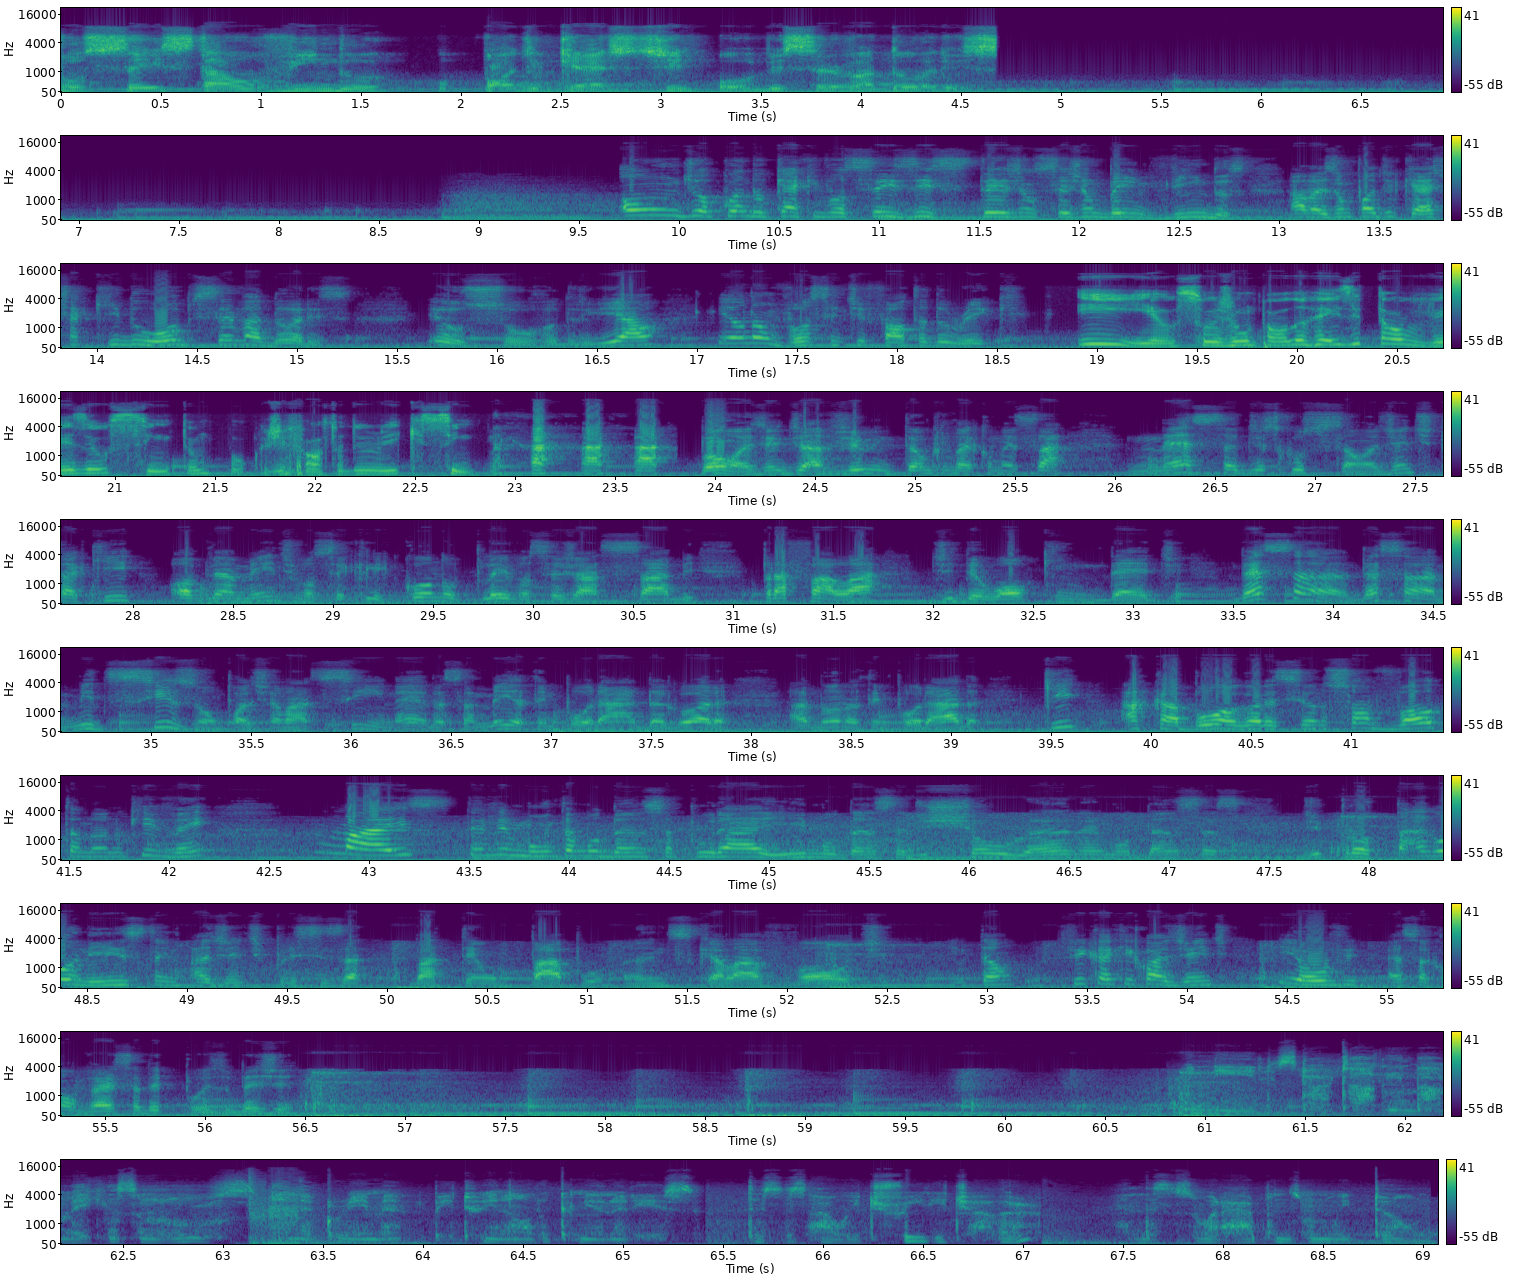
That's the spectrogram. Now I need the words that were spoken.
Você está ouvindo o podcast Observadores. Onde ou quando quer que vocês estejam, sejam bem-vindos a mais um podcast aqui do Observadores. Eu sou o Rodrigo Ial e eu não vou sentir falta do Rick. E eu sou João Paulo Reis e talvez eu sinta um pouco de falta do Rick, sim. Bom, a gente já viu então que vai começar nessa discussão. A gente está aqui, obviamente, você clicou no play, você já sabe, para falar de The Walking Dead. Dessa, dessa mid-season, pode chamar assim, né? Dessa meia temporada agora, a nona temporada, que acabou agora esse ano, só volta no ano que vem mas teve muita mudança por aí, mudança de showrunner, mudanças de protagonista. A gente precisa bater um papo antes que ela volte. Então, fica aqui com a gente e ouve essa conversa depois do BG. We need to start talking about making some rules. An agreement between all the communities. This is how we treat each other, and this is what happens when we don't.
